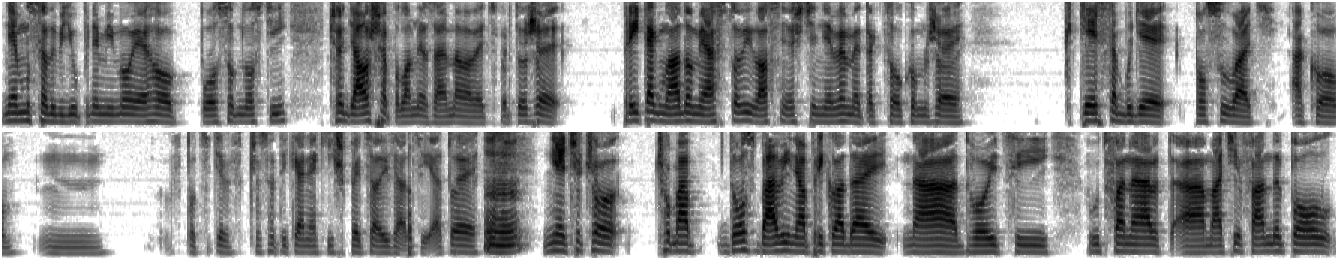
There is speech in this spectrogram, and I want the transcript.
nemuseli byť úplne mimo jeho pôsobnosti, čo je ďalšia podľa mňa zaujímavá vec, pretože pri tak mladom jazdcovi vlastne ešte nevieme tak celkom, že kde sa bude posúvať ako mm, v podstate čo sa týka nejakých špecializácií. A to je uh-huh. niečo, čo, čo ma dosť baví napríklad aj na dvojici Wood Fanart a Matej Van de Pol.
